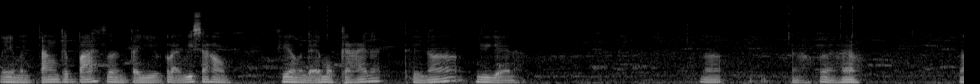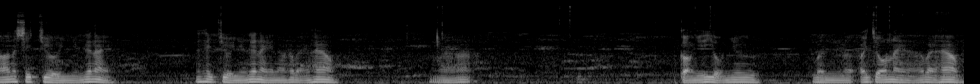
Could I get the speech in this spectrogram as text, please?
Bây giờ mình tăng cái pass lên tại vì các bạn biết sao không? Khi mà mình để một cái đó thì nó như vậy nè. Đó. Đó, các bạn thấy không? Đó nó sẽ trừ những cái này. Nó sẽ trừ những cái này nè các bạn thấy không? Đó. Còn ví dụ như mình ở chỗ này nè các bạn thấy không?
